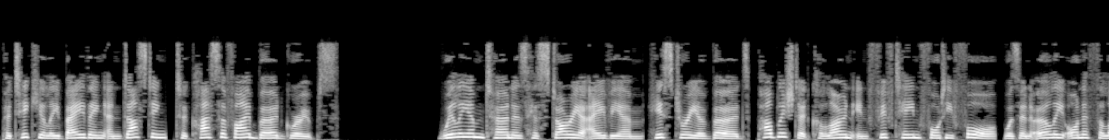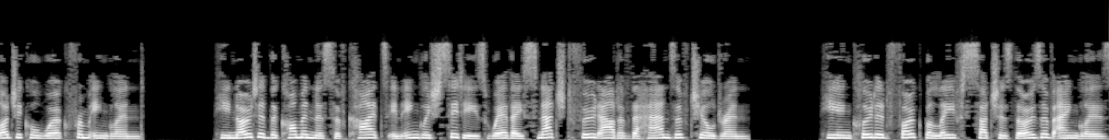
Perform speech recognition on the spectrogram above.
particularly bathing and dusting, to classify bird groups. William Turner's Historia Avium History of Birds, published at Cologne in 1544, was an early ornithological work from England. He noted the commonness of kites in English cities where they snatched food out of the hands of children. He included folk beliefs such as those of anglers.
